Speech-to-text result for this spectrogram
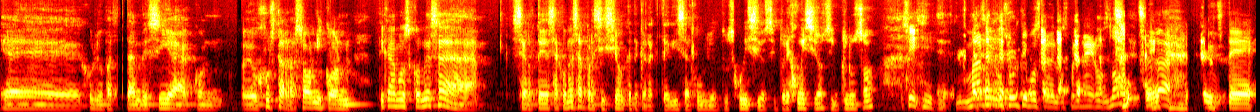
Eh, Julio Patán decía con eh, justa razón y con, digamos, con esa certeza, con esa precisión que te caracteriza, Julio, en tus juicios y prejuicios incluso. Sí, más de los últimos que de los primeros, ¿no? Sí, este,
